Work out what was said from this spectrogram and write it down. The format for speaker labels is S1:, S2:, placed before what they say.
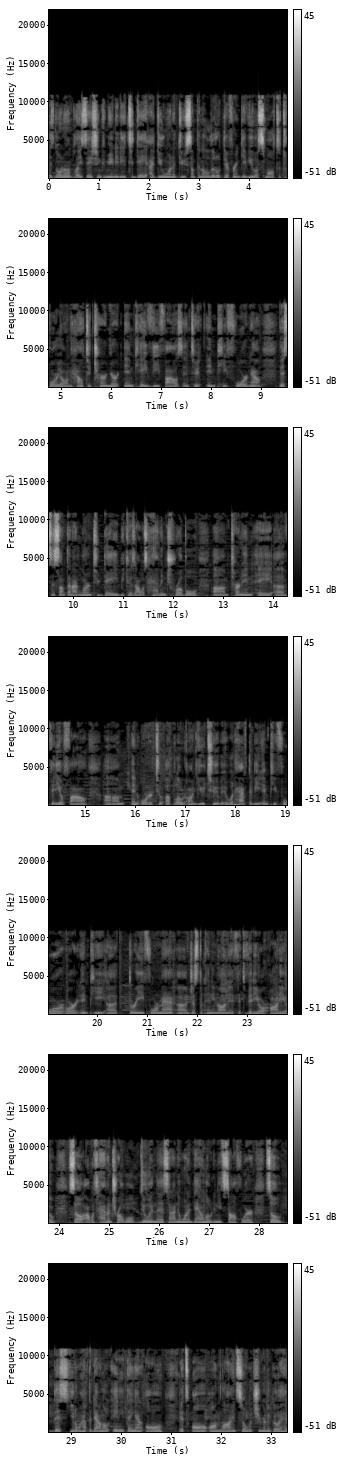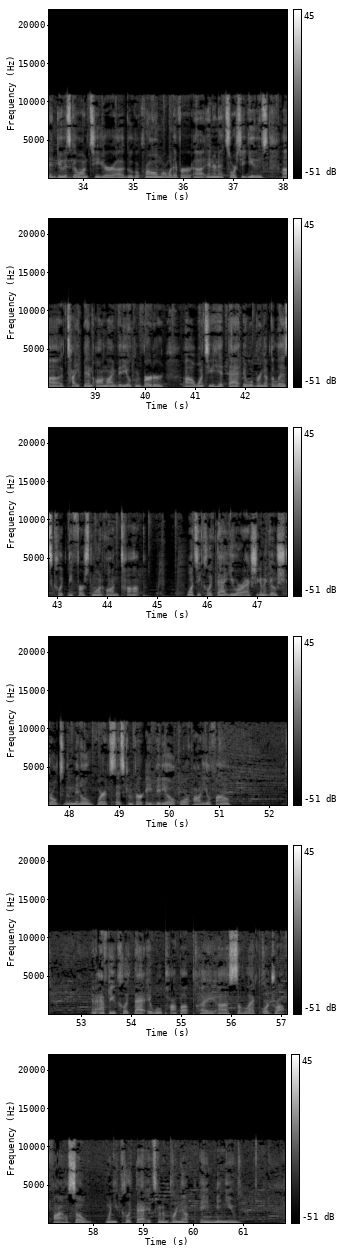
S1: is going on PlayStation community? Today I do want to do something a little different, give you a small tutorial on how to turn your MKV files into MP4. Now this is something I learned today because I was having trouble um, turning a, a, video file um, in order to upload on YouTube. It would have to be MP4 or MP3 format uh, just depending on if it's video or audio. So I was having trouble doing this and I didn't want to download any software. So this you don't have to download anything at all. It's all online. So what you're going to go ahead and do is go onto your uh, Google Chrome or whatever uh, internet source you use. Uh, type in online video converter. Uh, once you hit that, it will bring up the list. Click the first one on top. Once you click that, you are actually going to go stroll to the middle where it says convert a video or audio file and after you click that it will pop up a uh, select or drop file so when you click that it's going to bring up a menu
